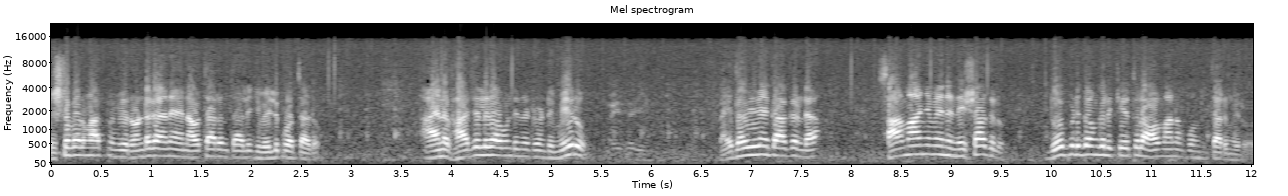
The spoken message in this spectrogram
కృష్ణ పరమాత్మ మీరు ఉండగానే ఆయన అవతారం తాలించి వెళ్ళిపోతాడు. ఆయన భార్యలుగా ఉండినటువంటి మీరు వైధవ్యమే కాకుండా సామాన్యమైన నిషాదులు దోపిడి దొంగల చేతులు అవమానం పొందుతారు మీరు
